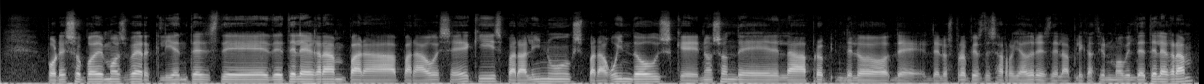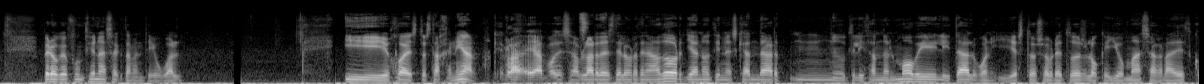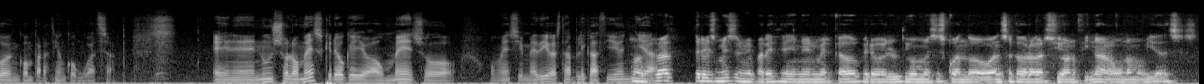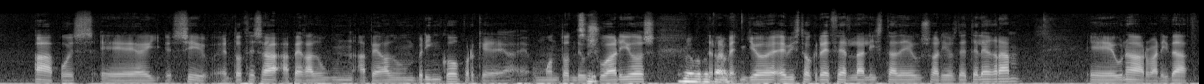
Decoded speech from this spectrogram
Por eso podemos ver clientes de, Telegram para, para OS X, para Linux, para Windows, que no son de los propios desarrolladores de la aplicación móvil de Telegram, pero que funciona exactamente igual. Y, joder, esto está genial, porque claro, ya puedes hablar desde el ordenador, ya no tienes que andar mm, utilizando el móvil y tal, bueno, y esto sobre todo es lo que yo más agradezco en comparación con WhatsApp. En, un solo mes, creo que lleva un mes o, o mes y medio, esta aplicación ya... lleva tres meses me parece en el mercado, pero el último mes es cuando han sacado la versión final o una movida de esas. Ah, pues eh, sí, entonces ha, ha pegado un, ha pegado un brinco porque eh, un montón de Sí. usuarios De yo he visto crecer la lista de usuarios de Telegram, eh, una barbaridad.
